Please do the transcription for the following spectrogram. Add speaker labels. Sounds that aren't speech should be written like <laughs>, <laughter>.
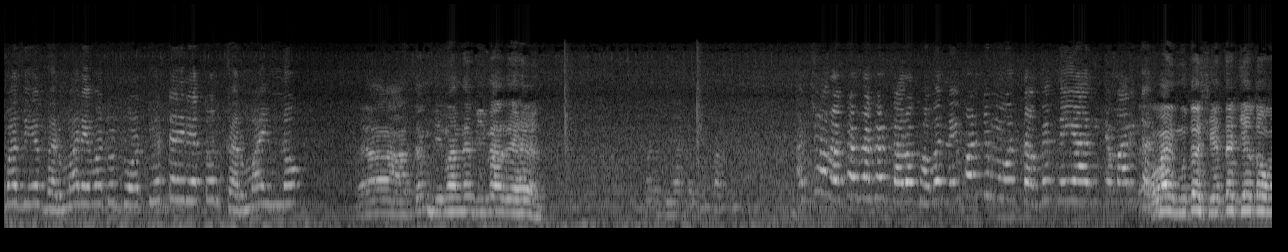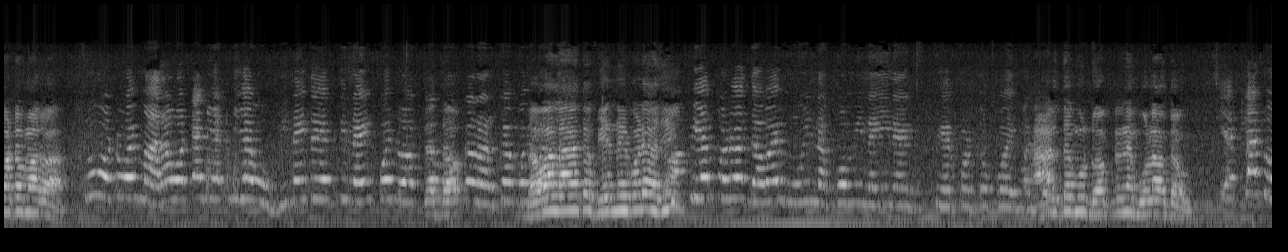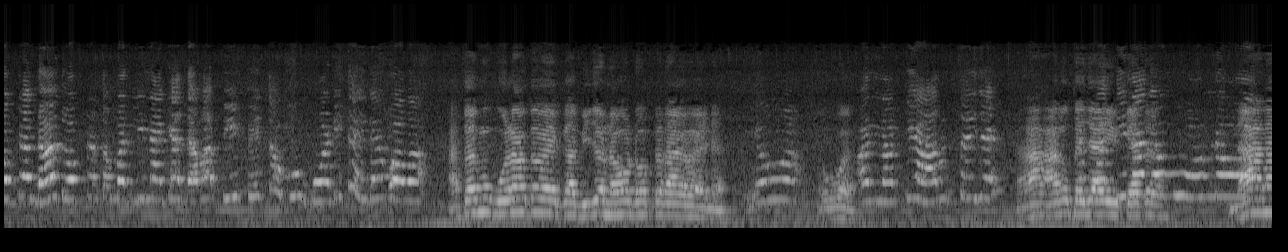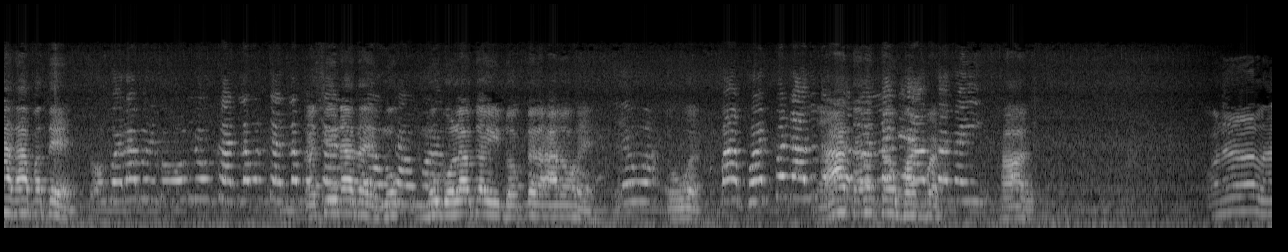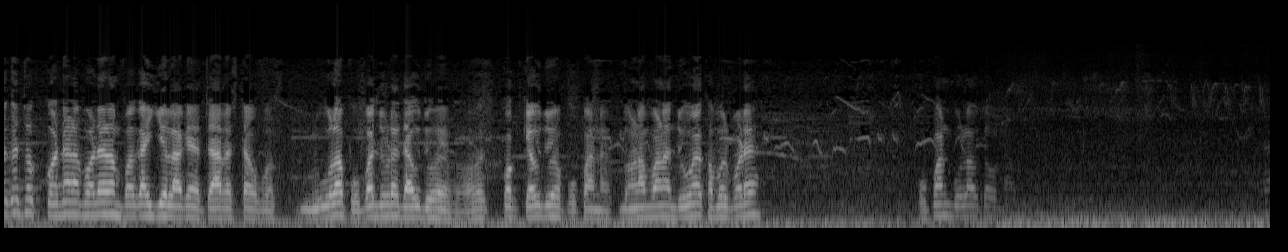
Speaker 1: અને એ ઘરમાં રહેવા તો ટોટ્યો રહેતો ને ઘરમાં એમનો?
Speaker 2: આ બીમાર ને બીમાર રહે.
Speaker 1: અચ્છા રખડ રખડ કરો ખબર નહીં પડતી મોત તબિયત નહીં આ રીતે મારી ઘર
Speaker 2: ઓય હું તો શેતર ગયો તો ઓટો મારવા.
Speaker 1: શું ઓટો? હોય મારા ઓટા ને એકની જાય ઊભી નહીં તો એકથી નહીં કોઈ ડોક્ટર ડોક્ટર હરખા કોઈ
Speaker 2: દવા લાવે તો ફેર નહીં પડે હજી?
Speaker 1: ફેર પડ્યો દવાઈ મુઈ નકોમી નહીં ને ફેર પડતો કોઈ મને
Speaker 2: હાલ તો હું ડોક્ટર ને બોલાવતા હું
Speaker 1: કેટલા ડોક્ટર દસ ડોક્ટર તો બદલી નાખ્યા દવા પી પી તો હું બોડી થઈ ગઈ
Speaker 2: તો હું બોલાવતો હોય કે બીજો નવો ડોક્ટર આવ્યો હોય ને હા સારું થઈ જાય
Speaker 1: પતિ ના ને.
Speaker 2: ના પતે. કશું ના થાય. હું બોલાવતો હોય ડોક્ટર સારો હોય. હા, તરત ફટફટ.
Speaker 1: આવતા
Speaker 2: મને લાગે છે કોડાળા બોડાળા પગાઈ ગયો લાગે ચાર રસ્તા ઉપર. ઓલા પોપા જોડે જવું જોઈએ. હવે કોક કેવું જોઈએ પોપાને? દોણા બાણા જોવે ખબર પડે? પોપાને બોલાવતો ના.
